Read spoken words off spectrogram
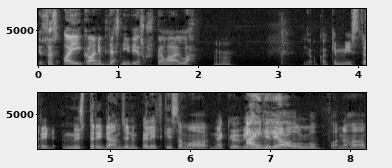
jos olisi aikaa, niin pitäisi niitä joskus pelailla. Joo, kaikki Mystery, Mystery Dungeon pelitkin samaa näkövinkkeliä niin, joo. ollut, vanhaa,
